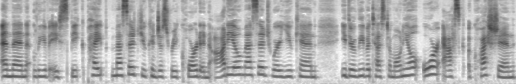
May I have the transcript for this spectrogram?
and then leave a SpeakPipe message. You can just record an audio message where you can either leave a testimonial or ask a question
